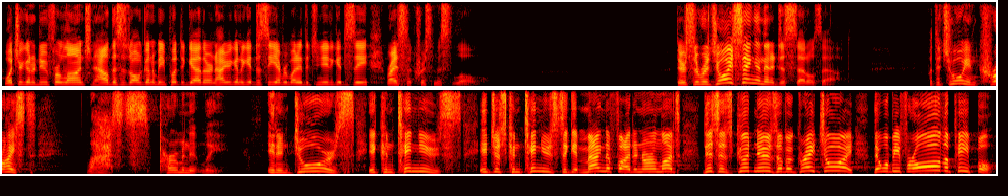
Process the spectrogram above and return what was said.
what you're going to do for lunch and how this is all going to be put together and how you're going to get to see everybody that you need to get to see right? It's the christmas lull. There's the rejoicing and then it just settles out. But the joy in christ lasts permanently it endures, it continues, it just continues to get magnified in our own lives. This is good news of a great joy that will be for all the people.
